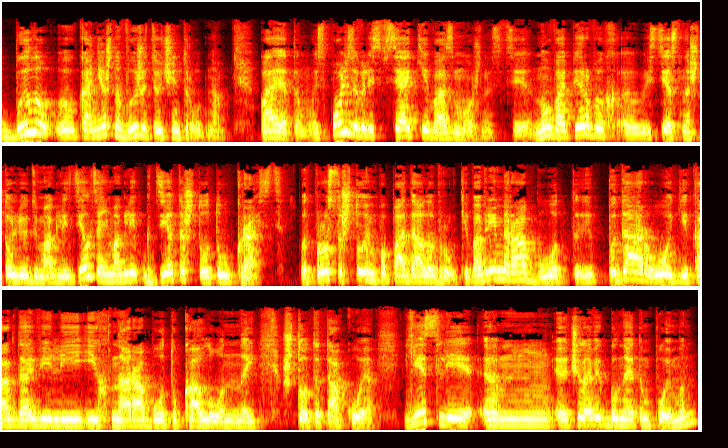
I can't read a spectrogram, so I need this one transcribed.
было, конечно, выжить очень трудно. Поэтому использовались всякие возможности. Ну, во-первых, естественно, что люди могли сделать? Они могли где-то что-то украсть. Вот просто что им попадало в руки. Во время работы, по дороге, когда вели их на работу колонной, что-то такое. Если эм, э, человек был на этом пойман,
